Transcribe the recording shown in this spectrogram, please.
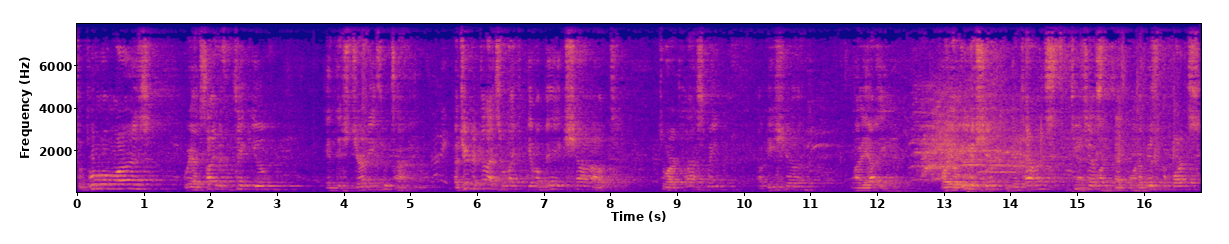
to Bruno Mars. We're excited to take you in this journey through time. A junior class would like to give a big shout out to our classmate, Alicia Mariai, for your leadership, your talents to teach us the musical parts,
